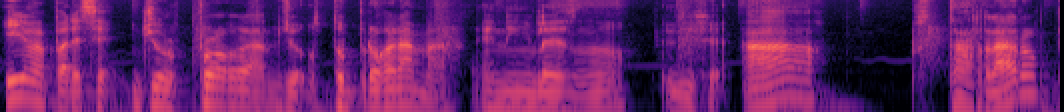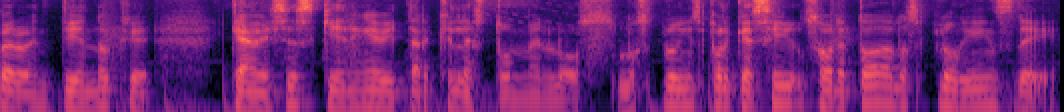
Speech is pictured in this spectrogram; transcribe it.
y me aparece Your Program, tu programa en inglés, ¿no? Y dije, ah, pues está raro, pero entiendo que, que, a veces quieren evitar que les tomen los, los plugins, porque sí, sobre todo los plugins de,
